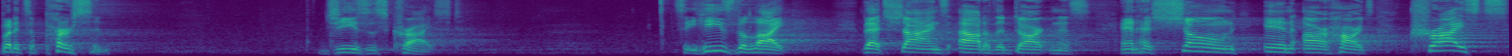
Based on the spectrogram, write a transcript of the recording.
but it's a person Jesus Christ. See, He's the light that shines out of the darkness and has shone in our hearts. Christ's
